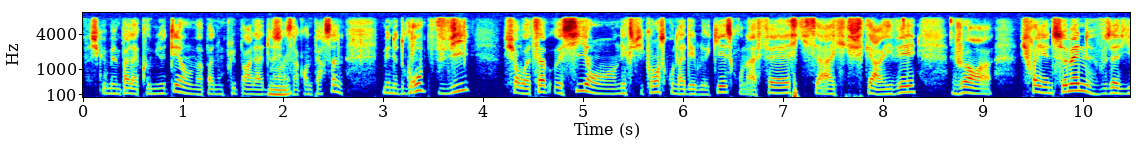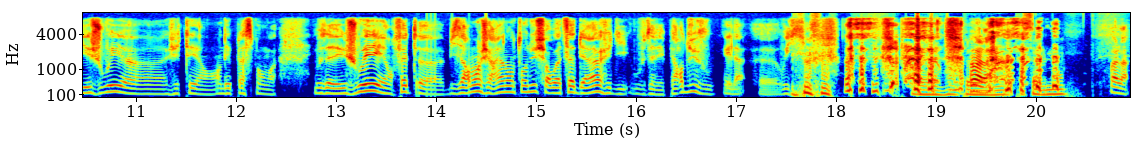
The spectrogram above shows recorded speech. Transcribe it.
parce que même pas la communauté, hein, on va pas non plus parler à 250 personnes, mais notre groupe vit sur WhatsApp aussi en expliquant ce qu'on a débloqué, ce qu'on a fait, ce qui, s'est- ce qui est arrivé. Genre, euh, je crois il y a une semaine, vous aviez joué, euh, j'étais en, en déplacement moi, vous avez joué et en fait, bizarrement, j'ai rien entendu sur WhatsApp derrière, j'ai dit Vous avez perdu vous Et là, oui. Ouais, un peu, Voilà. salement. Voilà.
